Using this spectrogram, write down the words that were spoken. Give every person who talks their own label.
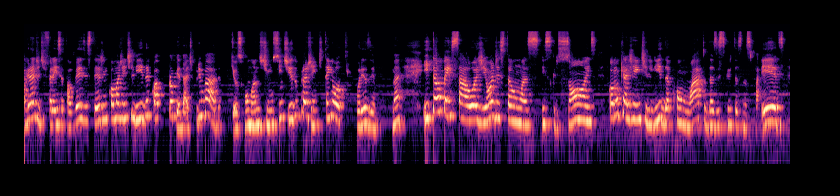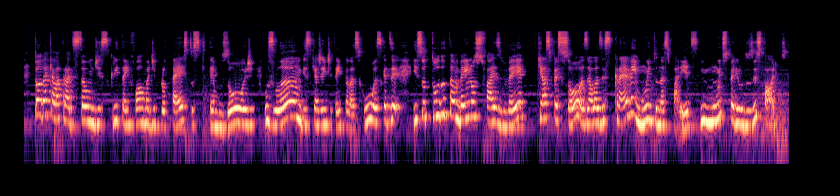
Speaker 1: A grande diferença talvez esteja em como a gente lida com a propriedade privada, que os romanos tinham um sentido, para a gente tem outro, por exemplo. Né? Então, pensar hoje onde estão as inscrições, como que a gente lida com o ato das escritas nas paredes, toda aquela tradição de escrita em forma de protestos que temos hoje, os lambes que a gente tem pelas ruas, quer dizer, isso tudo também nos faz ver que as pessoas elas escrevem muito nas paredes em muitos períodos históricos.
